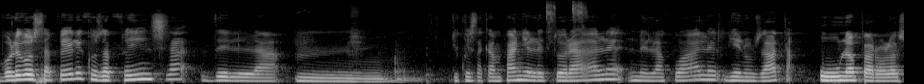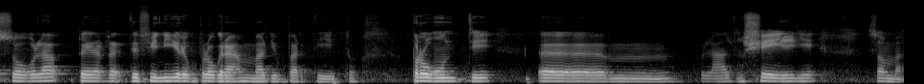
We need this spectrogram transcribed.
Volevo sapere cosa pensa della, mh, mm, di questa campagna elettorale nella quale viene usata una parola sola per definire un programma di un partito. Pronti, ehm, quell'altro scegli, insomma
